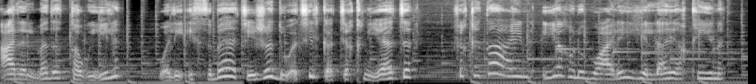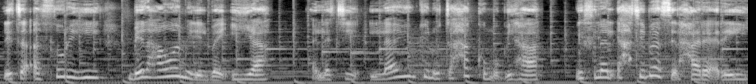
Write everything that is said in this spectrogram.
على المدى الطويل ولإثبات جدوى تلك التقنيات في قطاع يغلب عليه اللا يقين لتأثره بالعوامل البيئية التي لا يمكن التحكم بها مثل الاحتباس الحراري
